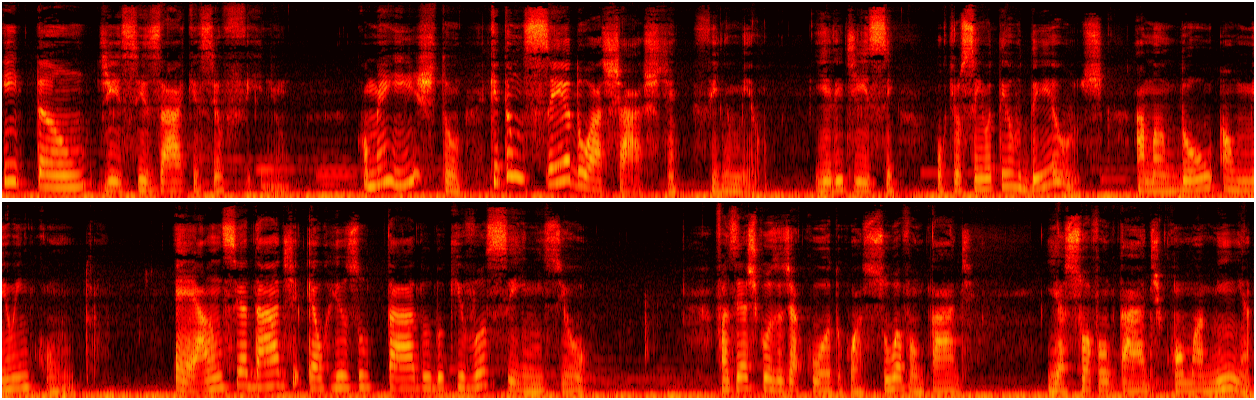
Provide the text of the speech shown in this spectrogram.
Então disse Isaac a seu filho: Como é isto? Que tão cedo achaste, filho meu? E ele disse: Porque o Senhor teu Deus a mandou ao meu encontro. É, a ansiedade é o resultado do que você iniciou. Fazer as coisas de acordo com a sua vontade e a sua vontade como a minha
